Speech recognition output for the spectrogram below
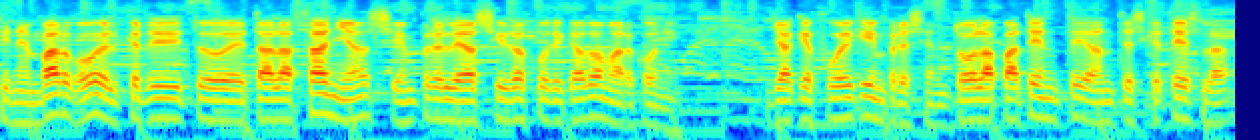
Sin embargo, el crédito de tal hazaña siempre le ha sido adjudicado a Marconi, ya que fue quien presentó la patente antes que Tesla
